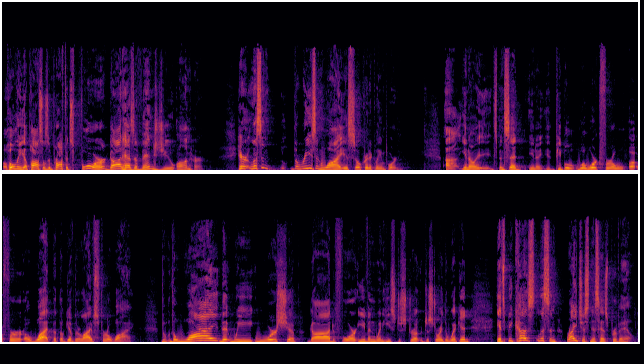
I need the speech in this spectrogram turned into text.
holy apostles and prophets, for God has avenged you on her. Here, listen, the reason why is so critically important. Uh, you know, it's been said, you know, people will work for a, uh, for a what, but they'll give their lives for a why. The, the why that we worship God for, even when He's destro- destroyed the wicked, it's because, listen, righteousness has prevailed.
